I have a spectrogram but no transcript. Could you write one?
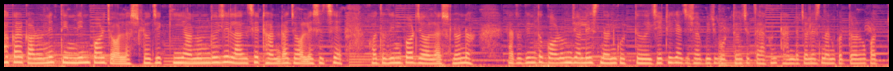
থাকার কারণে তিন দিন পর জল আসলো। যে কি আনন্দ যে লাগছে, ঠান্ডা জল এসেছে। কতদিন পর জল আসলো না? এতদিন তো গরম জলে স্নান করতে হয়েছে, ঠিক আছে? সব কিছু করতে হয়েছে। তো এখন ঠান্ডা জলে স্নান করতে পারব, কত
